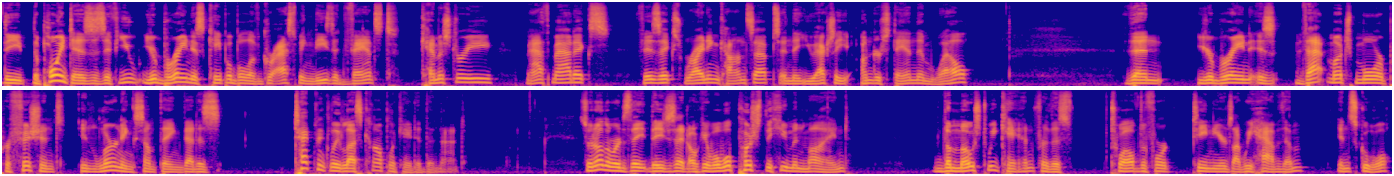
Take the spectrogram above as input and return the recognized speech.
the the point is is if you your brain is capable of grasping these advanced chemistry, mathematics, physics, writing concepts and that you actually understand them well, then your brain is that much more proficient in learning something that is technically less complicated than that. So in other words, they they said, okay, well, we'll push the human mind the most we can for this 12 to 14 years we have them in school.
